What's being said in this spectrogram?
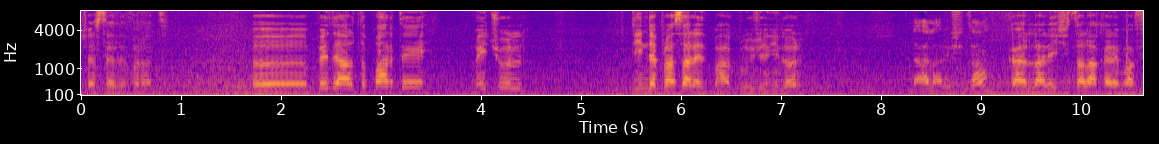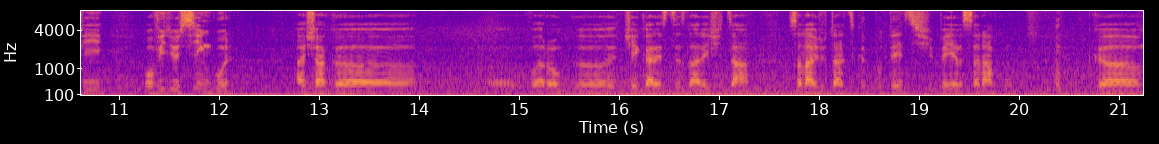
Și asta e adevărat. Uh, Pe de altă parte, meciul din deplasare a clujenilor, Da, la Reșița. care la Reșița la care va fi Ovidiu singur, așa că uh, vă rog uh, cei care sunteți la Reșița să-l ajutați cât puteți și pe el săracul, că um,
